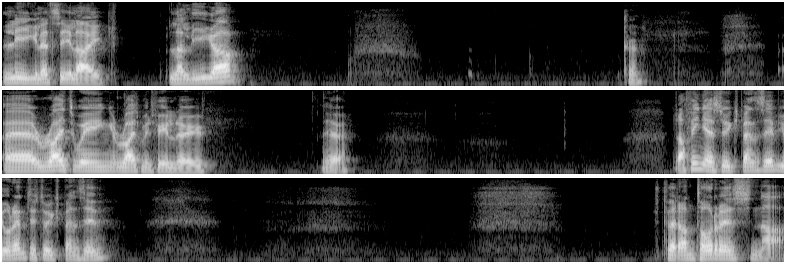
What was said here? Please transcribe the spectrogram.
league, let's see, like La Liga. Okay. Uh, right wing, right midfielder. Yeah. Rafinha is too expensive. Llorente is too expensive. Ferran Torres, nah,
